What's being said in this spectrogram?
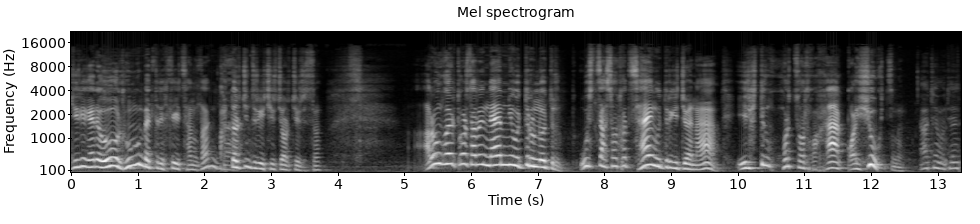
жиргийг арай өөр хөнгөн байдлаар эхлэе гэж саналаа. Бат оржин зэргийг чирж орж ирсэн. 12 дугаар сарын 8-ны өдөр өнөөдөр үс засуулахад сайн өдөр гэж байна. Эргэтэн хурц болох баха гоё шүү гэсэн байна. Аа тийм үү тийм.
